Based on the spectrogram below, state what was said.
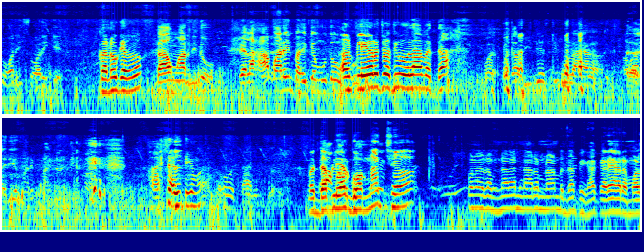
સોરી સોરી કે. કનો કેતો દાવ માર દીધો. પેલા હા પાડીને પછી કે હું તો અને પ્લેયરો ચોથી બોલાયા બધા? બધા વિદેશથી બોલાયા. હવે અમારી ફાઇનલ ટીમ ફાઇનલ ટીમ બધા પ્લેયર ગોમના જ છે પણ રમનારા ના રમનારા બધા ભેગા કર્યા રમણ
